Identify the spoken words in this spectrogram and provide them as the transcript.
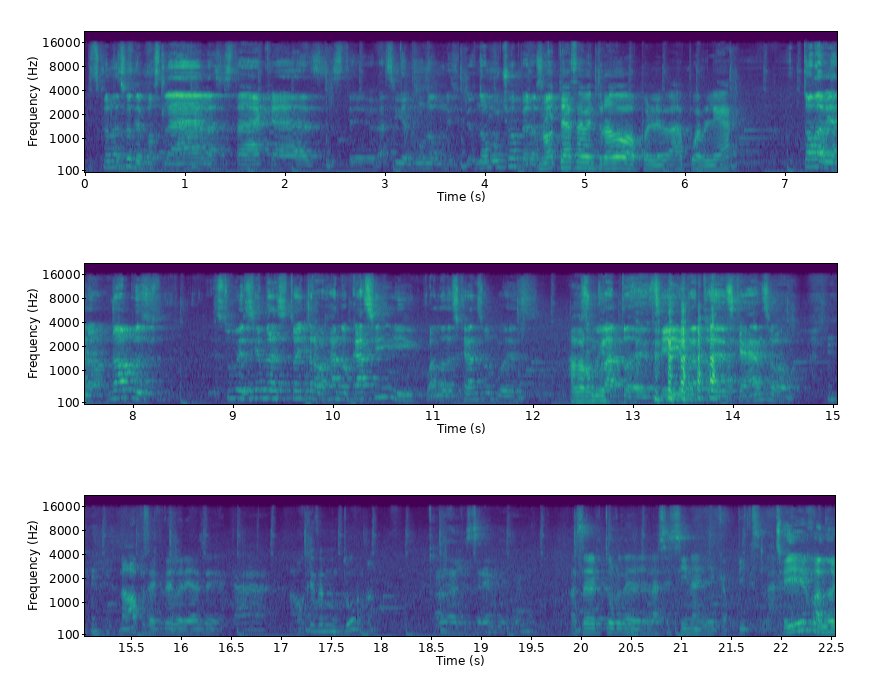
Pues conozco Tepoztlán, Las Estacas, este, así algunos municipios. No mucho, pero sí. ¿No te has aventurado a, pueble- a pueblear? Todavía no. No, pues estuve, siempre estoy trabajando casi y cuando descanso, pues. A dormir. Un rato de, sí, un rato de descanso. No, pues ahí que deberías de acá. Aunque hacer un tour, ¿no? Estaría muy bueno. Hacer el tour de la asesina y de Capixla. Sí, cuando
